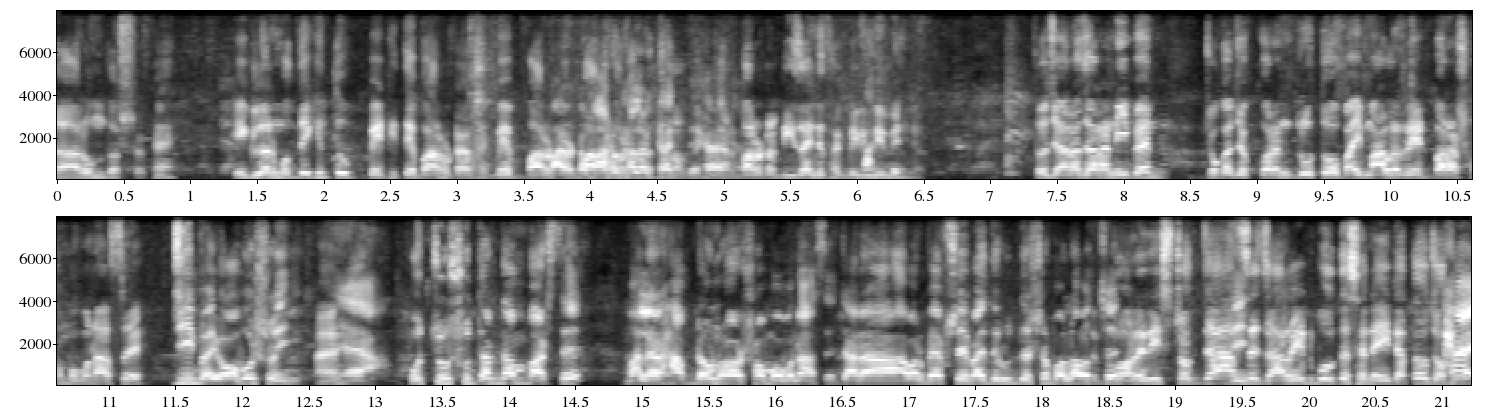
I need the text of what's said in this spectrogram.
দারুণ দর্শক হ্যাঁ? এগুলোর মধ্যে কিন্তু পেটিতে বারোটা থাকবে বারোটা বারো colour থাকবে, হ্যাঁ, আর বারোটা ডিজাইনও থাকবে। বিভিন্ন। তো যারা যারা নিবেন যোগাযোগ করেন দ্রুত। ভাই মালের রেট বাড়ার সম্ভাবনা আছে? জি ভাই অবশ্যই। হ্যাঁ? হ্যাঁ, প্রচুর সুতার দাম বাড়ছে। মালের হাফ ডাউন হওয়ার সম্ভাবনা আছে। যারা আমার ব্যবসায়ী ভাইদের উদ্দেশ্যে বলা হচ্ছে ঘরের স্টক যা আছে যা রেট বলতেছেন এটা তো যত হ্যাঁ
